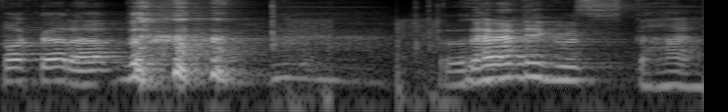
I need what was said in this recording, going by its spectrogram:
Fuck that up. Landing with style.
